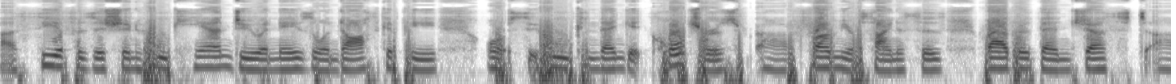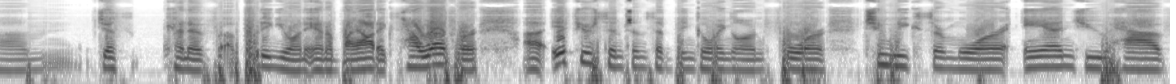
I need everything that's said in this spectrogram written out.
uh, see a physician who can do a nasal endoscopy or who can then get cultures uh, from your sinuses rather than just um, just kind of uh, putting you on antibiotics. However, uh, if your symptoms have been going on for two weeks or more and you have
